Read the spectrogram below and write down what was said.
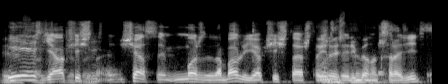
Есть. Я вообще считаю, сейчас, можно добавлю, я вообще считаю, что если ребенок с, родитель,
